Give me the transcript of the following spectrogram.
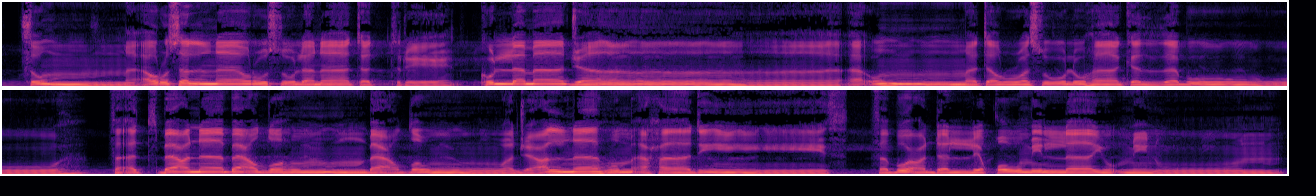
ثم أرسلنا رسلنا تتري كلما جاء أمة رسولها كذبوه فأتبعنا بعضهم بعضا وجعلناهم أحاديث فبعدا لقوم لا يؤمنون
